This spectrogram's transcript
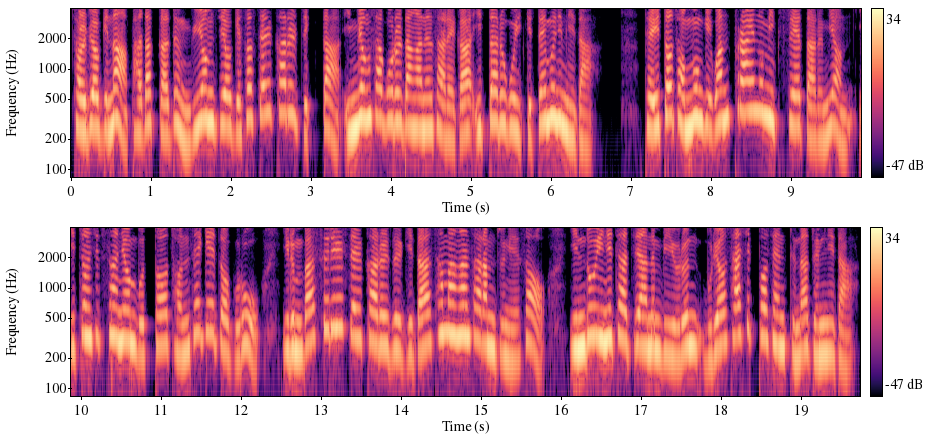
절벽이나 바닷가 등 위험 지역에서 셀카를 찍다 인명사고를 당하는 사례가 잇따르고 있기 때문입니다. 데이터 전문기관 프라이스노믹스에 따르면 2014년부터 전 세계적으로 이른바 스릴 셀카를 즐기다 사망한 사람 중에서 인도인이 차지하는 비율은 무려 40%나 됩니다.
